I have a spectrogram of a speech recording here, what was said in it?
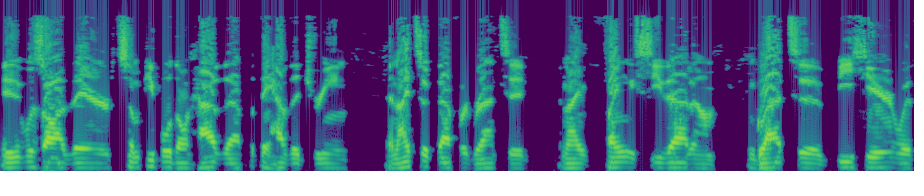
it was all there. Some people don't have that, but they have the dream, and I took that for granted, and I finally see that. Um, I'm glad to be here with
